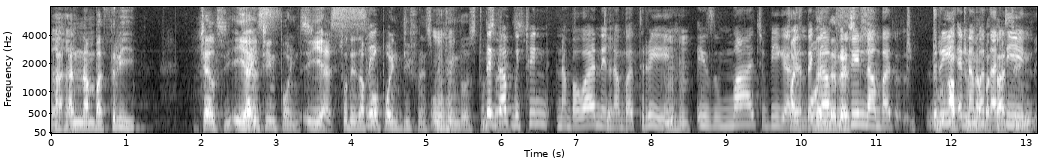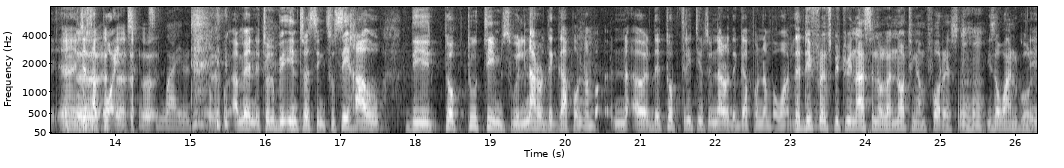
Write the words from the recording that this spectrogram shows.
uh, and number three, Chelsea, Yes. 19 points. Yes. So there's a Like- four point difference between those two The sides. gap between number one and number 3 is much bigger Five than the points. gap the between number three and number, number 13. 13. Uh, just a point. It's wild. I mean, it will be interesting to see how the top two teams will narrow the gap on number. Uh, the top three teams will narrow the gap on number one. the difference between Arsenal and Nottingham Forest is a one goal Yeah.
